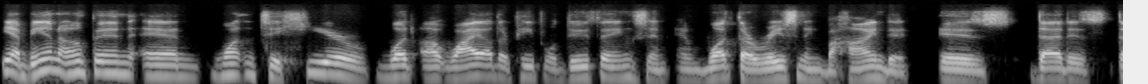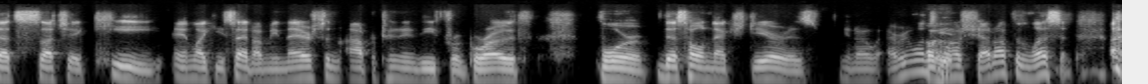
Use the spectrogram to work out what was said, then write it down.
yeah, being open and wanting to hear what uh, why other people do things and and what their reasoning behind it is that is that's such a key. And like you said i mean there's an opportunity for growth for this whole next year is you know everyone's oh, yeah. going to shut up and listen.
